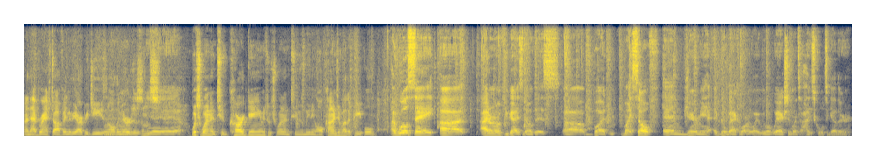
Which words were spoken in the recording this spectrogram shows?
and that branched off into the RPGs and all the nerdisms, yeah, yeah, yeah. which went into card games, which went into meeting all kinds of other people. I will say, uh, I don't know if you guys know this, uh, but myself and Jeremy go back a long way. We went, we actually went to high school together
